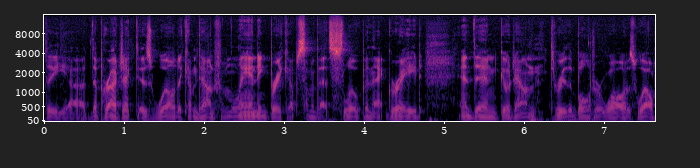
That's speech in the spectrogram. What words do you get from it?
the uh, the project as well to come down from landing, break up some of that slope and that grade, and then go down through the boulder wall as well.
